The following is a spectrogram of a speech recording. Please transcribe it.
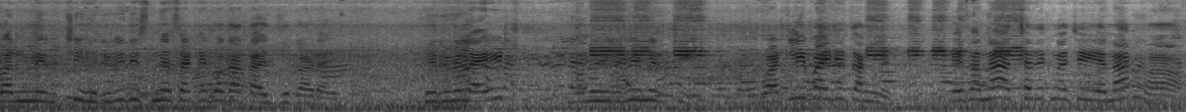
पण मिरची हिरवी दिसण्यासाठी बघा काय जुगाड आहे. हिरवी लाइट म्हणून हिरवी मिरची. वाटली पाहिजे चांगली. हे त्यांना अच्छा दिखना येणार? हां.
